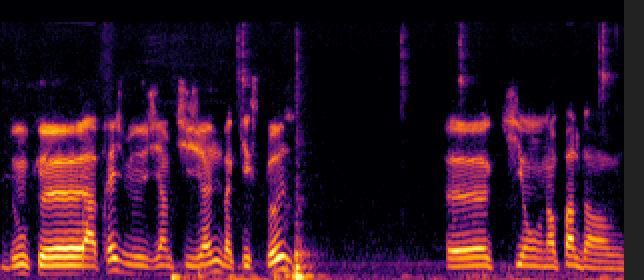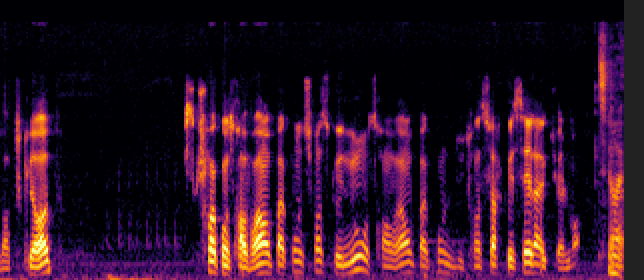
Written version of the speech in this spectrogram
Donc euh, après, j'ai un petit jeune bah, qui explose, euh, qui on en parle dans, toute l'Europe. Que je crois qu'on se rend vraiment pas compte. Je pense que nous, on se rend vraiment pas compte du transfert que c'est là actuellement. C'est vrai.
